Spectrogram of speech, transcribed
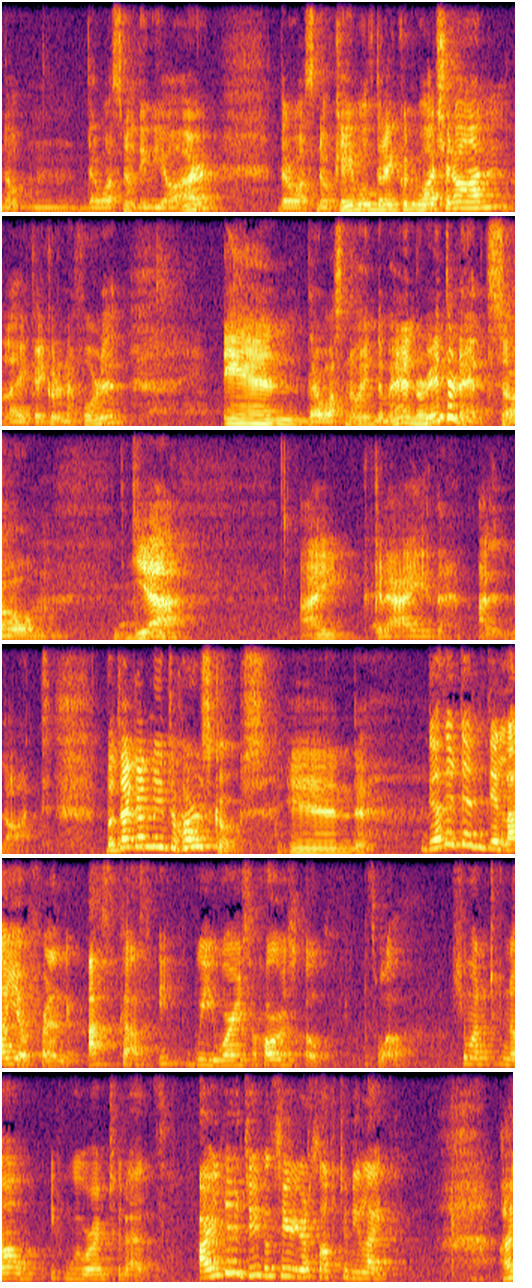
no mm, there was no dvr there was no cable that i could watch it on. Like i couldn't afford it and there was no in demand or internet so yeah i cried a lot but that got me into horoscopes and The other day, the lawyer friend asked us if we were into horoscopes as well. She wanted to know if we were into that. Are you? Do you consider yourself to be like? I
